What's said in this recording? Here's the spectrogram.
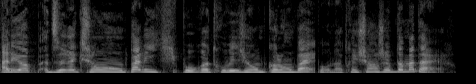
Allez hop, direction Paris pour retrouver Jérôme Colombin pour notre échange hebdomadaire.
